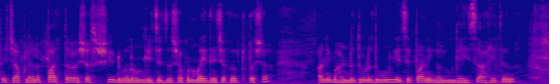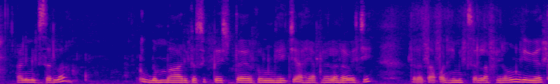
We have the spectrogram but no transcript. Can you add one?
त्याच्या आपल्याला पातळ अशा शीट बनवून घ्यायचे. जशा आपण मैद्याच्या करतो तशा. आणि भांडं थोडं धुवून घ्यायचे. पाणी घालून घ्यायचं आहे त्याला. आणि मिक्सरला एकदम बारीक अशी पेस्ट तयार करून घ्यायची आहे आपल्याला रव्याची. तर आता आपण हे मिक्सरला फिरवून घेऊयात.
